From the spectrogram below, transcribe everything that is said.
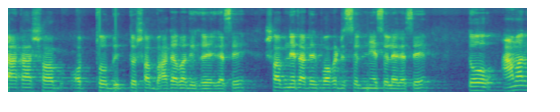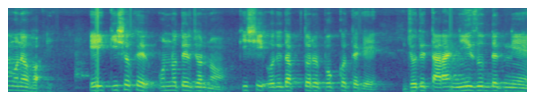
টাকা সব অর্থবিত্ত সব ভাগাভাগি হয়ে গেছে। সব নেতাদের পকেটে নিয়ে চলে গেছে। তো আমার মনে হয় এই কৃষকের উন্নতির জন্য কৃষি অধিদপ্তরের পক্ষ থেকে যদি তারা নিজ উদ্যোগ নিয়ে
